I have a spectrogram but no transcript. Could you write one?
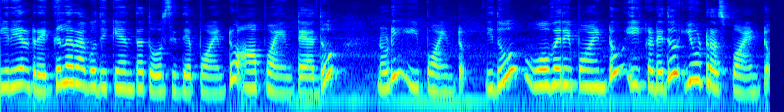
ಪೀರಿಯಡ್ ರೆಗ್ಯುಲರ್ ಆಗೋದಕ್ಕೆ ಅಂತ ತೋರಿಸಿದ್ದೆ ಪಾಯಿಂಟು ಆ ಪಾಯಿಂಟೇ ಅದು. ನೋಡಿ, ಈ ಪಾಯಿಂಟು ಇದು ಓವರಿ ಪಾಯಿಂಟು ಈ ಕಡೆದು ಯೂಟ್ರಸ್ ಪಾಯಿಂಟು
